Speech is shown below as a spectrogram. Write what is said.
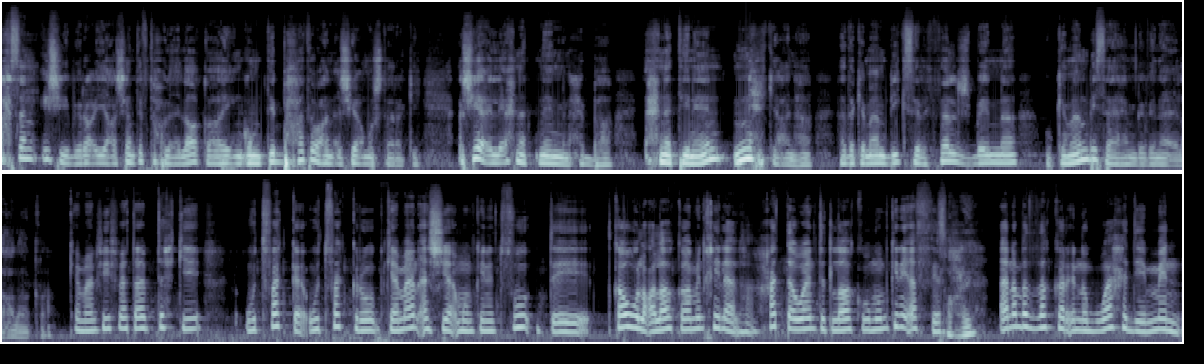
أحسن إشي برأيي عشان تفتحوا العلاقة هي إنكم تبحثوا عن أشياء مشتركة. أشياء اللي إحنا اثنين بنحبها إحنا التنين بنحكي عنها. هذا كمان بيكسر الثلج بيننا وكمان بيساهم ببناء العلاقة. كمان في فتاة بتحكي وتفكر وتفكروا كمان أشياء ممكن تفوق تقوي العلاقة من خلالها حتى وين تتلاقوا ممكن يأثر. صحيح. أنا بتذكر إنه بواحدة من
